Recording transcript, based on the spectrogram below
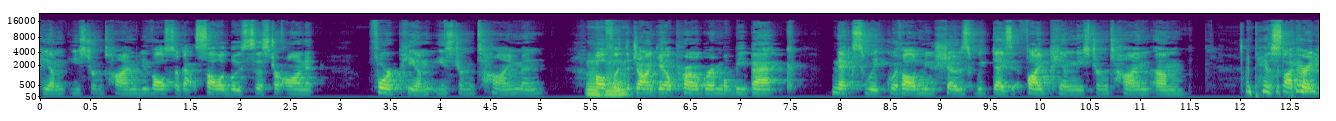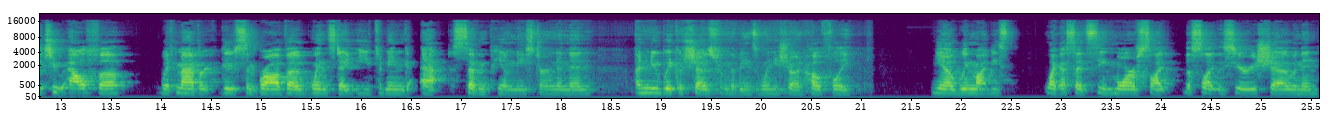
p.m. Eastern time. You've also got Solid Blue Sister on at 4 p.m. Eastern time, and hopefully Mhm. the John Gale program will be back next week with all new shows weekdays at 5 p.m. Eastern time. Um, the Slack Par- 82 Alpha with Maverick Goose and Bravo Wednesday evening at 7 p.m. Eastern, and then a new week of shows from the Beans and Weenie Show, and hopefully, you know, we might be, like I said, seeing more of slight, the Slightly Serious Show, and then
